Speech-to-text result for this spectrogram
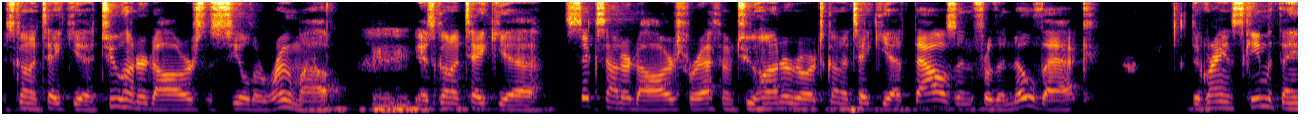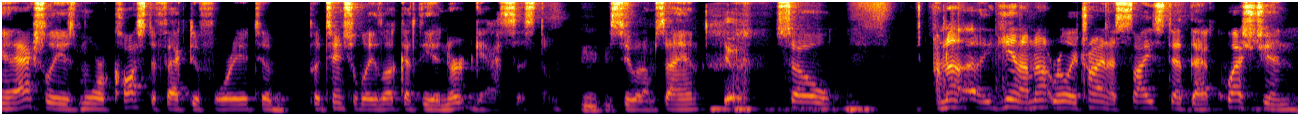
it's going to take you two hundred dollars to seal the room up. Mm. It's going to take you six hundred dollars for FM two hundred, or it's going to take you a thousand for the Novec the grand scheme of things, it actually is more cost effective for you to potentially look at the inert gas system. Mm-hmm. You see what I'm saying? Yep. So I'm not again. I'm not really trying to sidestep that question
